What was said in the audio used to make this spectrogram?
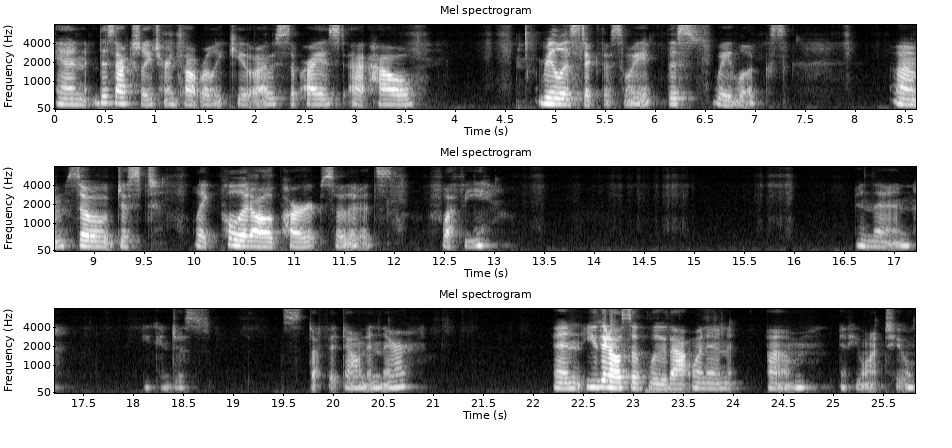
And this actually turns out really cute. I was surprised at how realistic this way this way looks. Um, so just like pull it all apart so that it's fluffy. And then you can just stuff it down in there. And you could also glue that one in um, if you want to.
